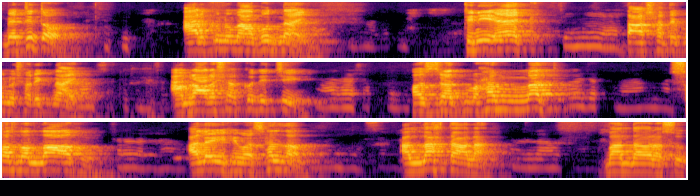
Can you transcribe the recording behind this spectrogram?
ব্যতীত আর কোনো মাবুদ নাই। তিনি এক তার সাথে কোনো শরিক নাই। আমরা আরও সাক্ষ্য দিচ্ছি। হজরত মোহাম্মদ সাল্লাহ আলাইহি ওয়াসাল্লাম। আল্লাহ তালা বান্দা ও রাসূল।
